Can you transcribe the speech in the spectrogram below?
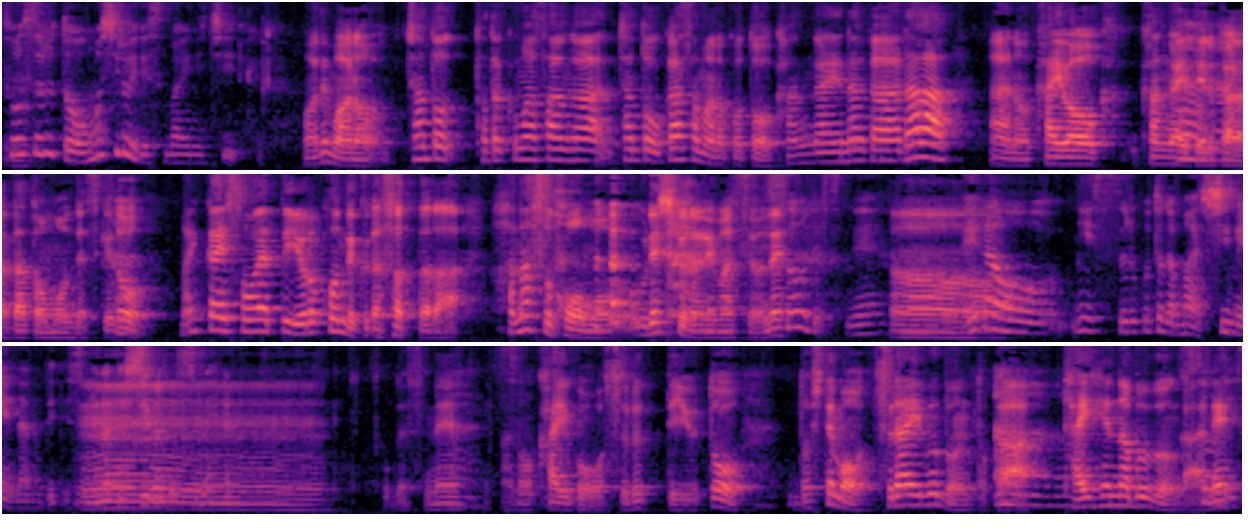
そうすると面白いです毎日まあ、でもあのちゃんと忠熊さんがちゃんとお母様のことを考えながらあの会話をか考えてるからだと思うんですけど、はい毎回そうやって喜んでくださったら話す方も嬉しくなりますよね。そうですね。あー。笑顔にすることがまあ使命なのでですね。私のですうねそうですね、はい。あの介護をするっていうとどうしても辛い部分とか大変な部分がね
